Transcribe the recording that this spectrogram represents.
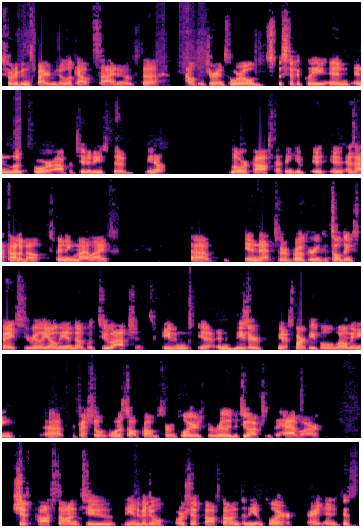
sort of inspired me to look outside of the health insurance world specifically and and look for opportunities to you know lower cost. I think if, it, it, as I thought about spending my life uh, in that sort of broker and consulting space, you really only end up with two options. Even you know, and these are you know smart people, well-meaning uh, professionals want to solve problems for employers, but really the two options they have are shift cost on to the individual or shift cost on to the employer right? And because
